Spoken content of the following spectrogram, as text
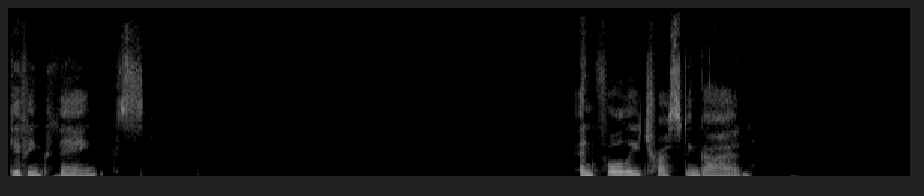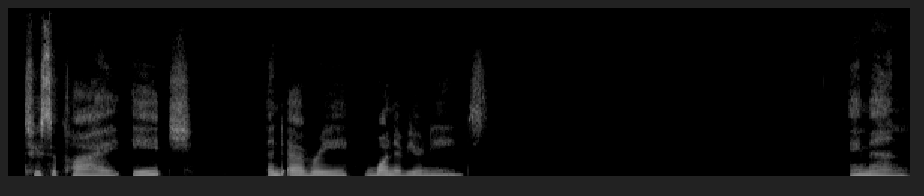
Giving thanks and fully trust in God to supply each and every one of your needs. Amen.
